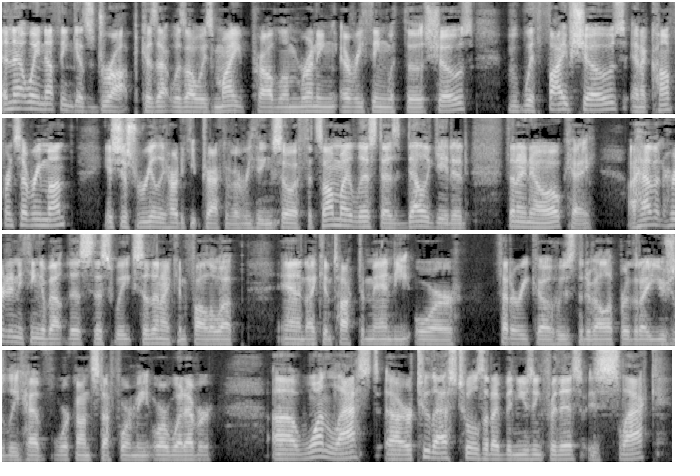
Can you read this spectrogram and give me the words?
and that way nothing gets dropped because that was always my problem running everything with the shows. With five shows and a conference every month, it's just really hard to keep track of everything. So if it's on my list as delegated, then I know, okay, I haven't heard anything about this this week, so then I can follow up and I can talk to Mandy or Federico, who's the developer that I usually have work on stuff for me or whatever. Uh, one last uh, or two last tools that I've been using for this is Slack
